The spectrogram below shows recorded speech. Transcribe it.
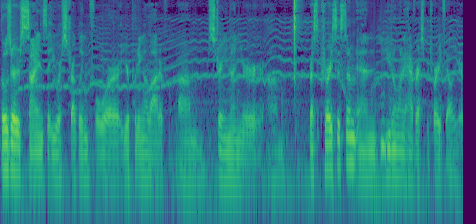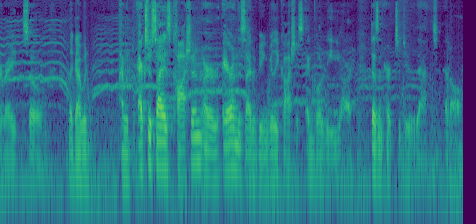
Those are signs that you are struggling for. You're putting a lot of um, strain on your um, respiratory system and you don't want to have respiratory failure right? So like i would i would exercise caution or err on the side of being really cautious and go to the er doesn't hurt to do that at all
